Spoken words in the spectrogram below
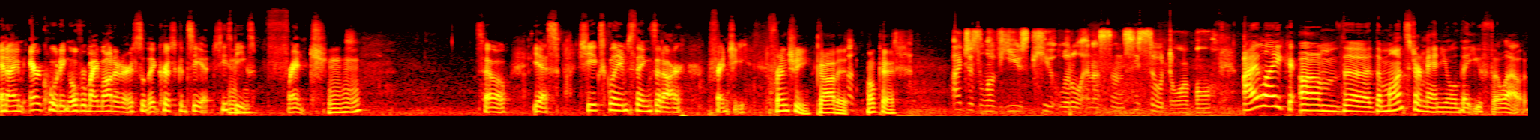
and I'm air quoting over my monitor so that Chris can see it. She speaks French. Mm-hmm. So yes, she exclaims things that are Frenchy. Frenchie, got it. Okay. I just love Yew's cute little innocence. He's so adorable. I like um, the the monster manual that you fill out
